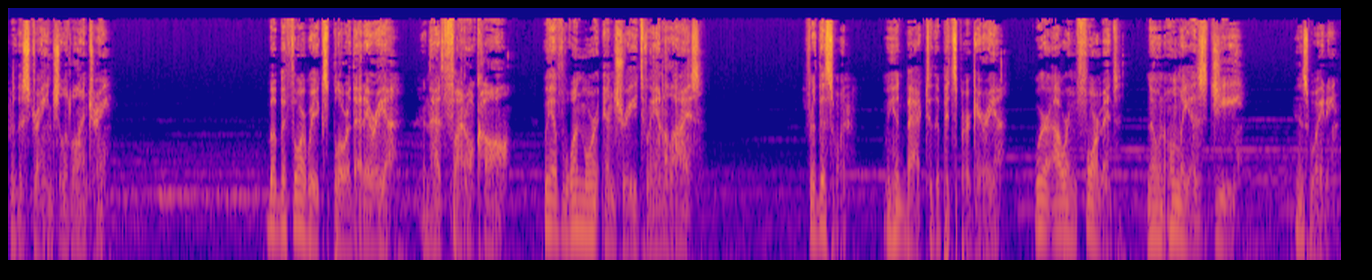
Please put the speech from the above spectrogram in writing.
for the strange little entry. But before we explore that area and that final call, we have one more entry to analyze. For this one, we head back to the Pittsburgh area, where our informant, known only as G, is waiting.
